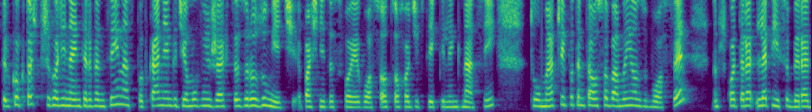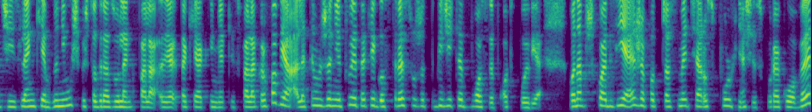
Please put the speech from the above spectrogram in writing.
Tylko ktoś przychodzi na interwencyjne spotkanie, gdzie mówi, że chce zrozumieć właśnie te swoje włosy, o co chodzi w tej pielęgnacji, tłumaczy i potem ta osoba myjąc włosy, na przykład lepiej sobie radzi z lękiem, no nie musi być to od razu lęk fala, taki jakim jak jest falakrofobia, ale tym, że nie czuje takiego stresu, że widzi te włosy w odpływie, bo na przykład wie, że podczas mycia rozpulchnia się skóra głowy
